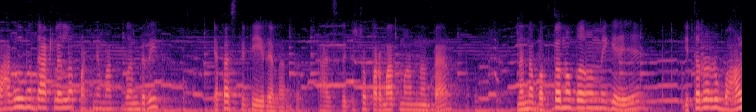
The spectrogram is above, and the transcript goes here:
ಬಾಗಿಲು ದಾಟ್ಲೆಲ್ಲ ಪಟ್ನೆ ಮತ್ತೆ ಬಂದ್ರಿ, ಯಥಾಸ್ಥಿತಿ ಇರಲ್ಲ ಅಂತ. ಆ ಶ್ರೀಕೃಷ್ಣ ಪರಮಾತ್ಮ ಅನ್ನಂತ, ನನ್ನ ಭಕ್ತನೊಬ್ಬನಿಗೆ ಇತರರು ಭಾಳ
